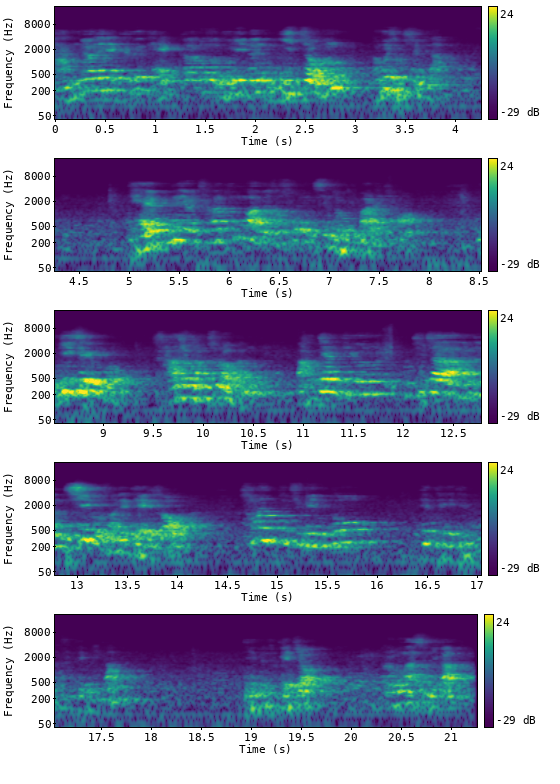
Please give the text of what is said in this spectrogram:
반면에 그 대가로 누리는 이점은 너무 좋습니다. 대부분의 열차가 통과하면서 소음 진동이 말이죠. 우리 세금으로 4조 3천억 원 막대한 비용을 투자하는 시도선에 대해서 서남도 주민도 혜택이 되면 안 됩니까? 되면 좋겠죠? 여러분 맞습니까?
